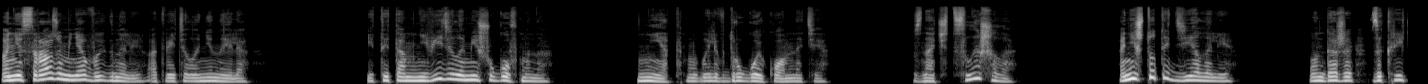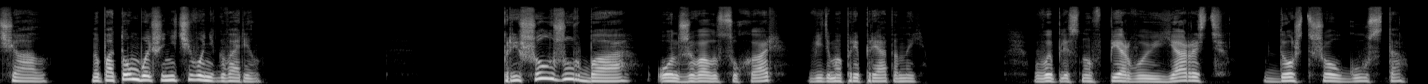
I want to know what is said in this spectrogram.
они сразу меня выгнали», — ответила Нинеля. «И ты там не видела Мишу Гофмана?» «Нет, мы были в другой комнате». «Значит, слышала?» «Они что-то делали». Он даже закричал, но потом больше ничего не говорил. Пришел журба, он жевал сухарь, видимо, припрятанный. Выплеснув первую ярость, дождь шел густо,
